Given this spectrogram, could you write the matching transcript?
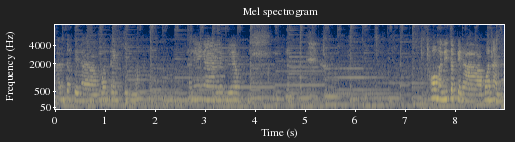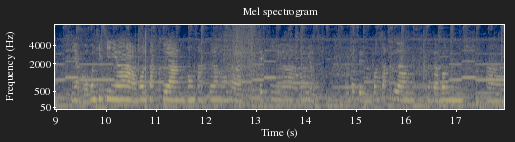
อันนั้นจะเป็นอ่าบนเต็งกินเนาะอันนี้ง่ายๆ เรียบๆห้องมันนี้จะเป็นอาบนอันเนี่ยขอบนที่ที่เนี่ยบนซักเครื่องห้องซักเครื่องห้องอ่าเทคนิคอะเขาอย่างมันจะเป็นบนซักเครื่องแล้วก็บนอ่า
